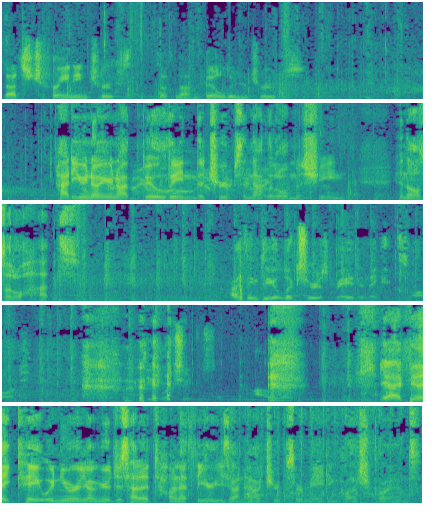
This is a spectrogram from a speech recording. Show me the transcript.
That's training troops. That's not building troops. How do you know you're not building the troops in that little machine? In those little huts? I think the elixir is made and they get cloned. The elixir is- I don't know. Yeah, I feel like Tate, when you were younger, just had a ton of theories on how troops are made in Clash of Clans.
